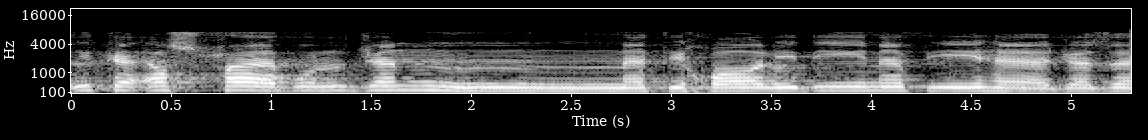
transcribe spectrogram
أُولَٰئِكَ أَصْحَابُ الْجَنَّةِ خَالِدِينَ فِيهَا جَزَاءً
